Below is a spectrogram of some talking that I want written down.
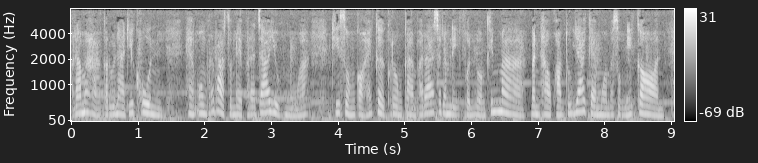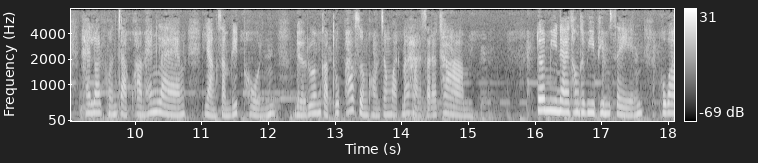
พระมหากรุณาธิคุณ แห่งองค์พระบาทสมเด็จพระเจ้าอยู่หัว ที่ทรงก่อให้เกิดโครงการพระราชดำริฝนหลวงขึ้นมาบรรเทาความทุกข์ยากแก่มวลประสบนิกร ให้รอดพ้นจากความแห้งแล้ง อย่างสำฤทธิ์ผล โดยร่วมกับทุกภาคส่วนของจังหวัดมหาสารคาม โดยมีนายทองทวีพิมพ์เสนผู้ว่า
